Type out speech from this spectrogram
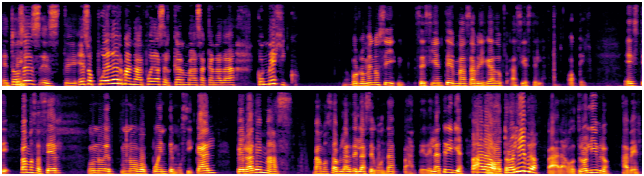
Entonces, este, eso puede hermanar, puede acercar más a Canadá con México. Por lo menos sí se siente más abrigado hacia este lado. Ok. Este, vamos a hacer un nuevo, puente musical, pero además vamos a hablar de la segunda parte de la trivia. Para otro libro. Para otro libro. A ver,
